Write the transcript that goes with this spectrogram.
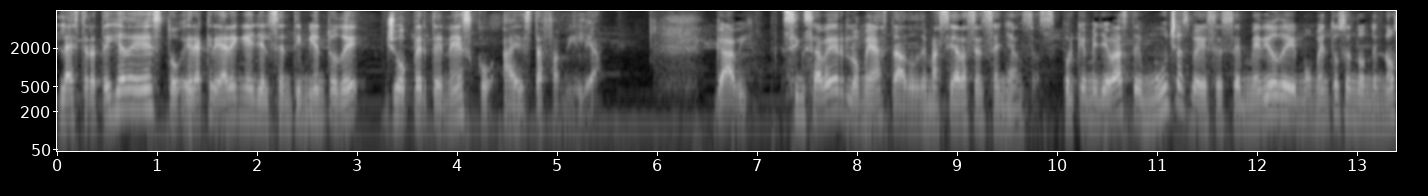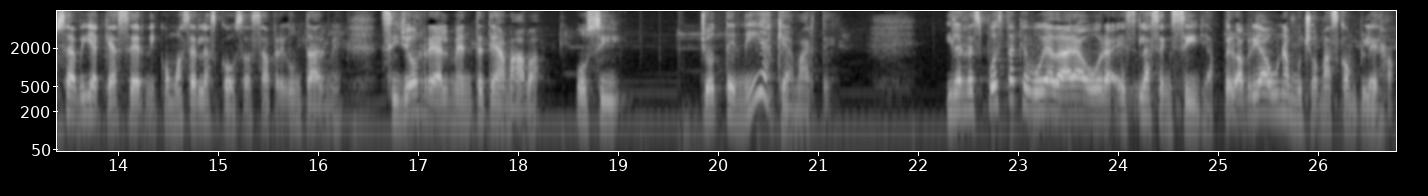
la estrategia de esto era crear en ella el sentimiento de yo pertenezco a esta familia. Gaby, sin saberlo me has dado demasiadas enseñanzas, porque me llevaste muchas veces en medio de momentos en donde no sabía qué hacer ni cómo hacer las cosas a preguntarme si yo realmente te amaba o si yo tenía que amarte. Y la respuesta que voy a dar ahora es la sencilla, pero habría una mucho más compleja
